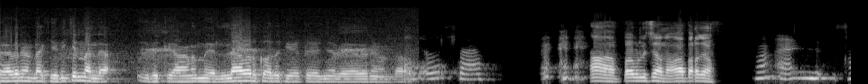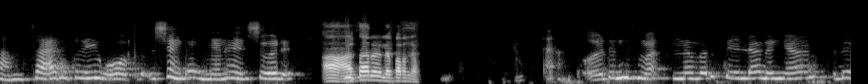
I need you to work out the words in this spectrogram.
വേദന ഉണ്ടാക്കി. ഇരിക്കുന്നല്ല ഇത് കാണുന്ന എല്ലാവർക്കും അത് കേട്ട് കഴിഞ്ഞാൽ വേദന ഉണ്ടാവും. ആ ഇപ്പൊ വിളിച്ചാണോ ആ പറഞ്ഞോ. സംസാരത്തിൽ ഈ ഓപ്പറേഷൻ കഴിഞ്ഞ ആ ആ സാരമില്ല പറഞ്ഞോ. ഒരു നിവർത്തിയില്ലാതെ ഞാൻ ഒരു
